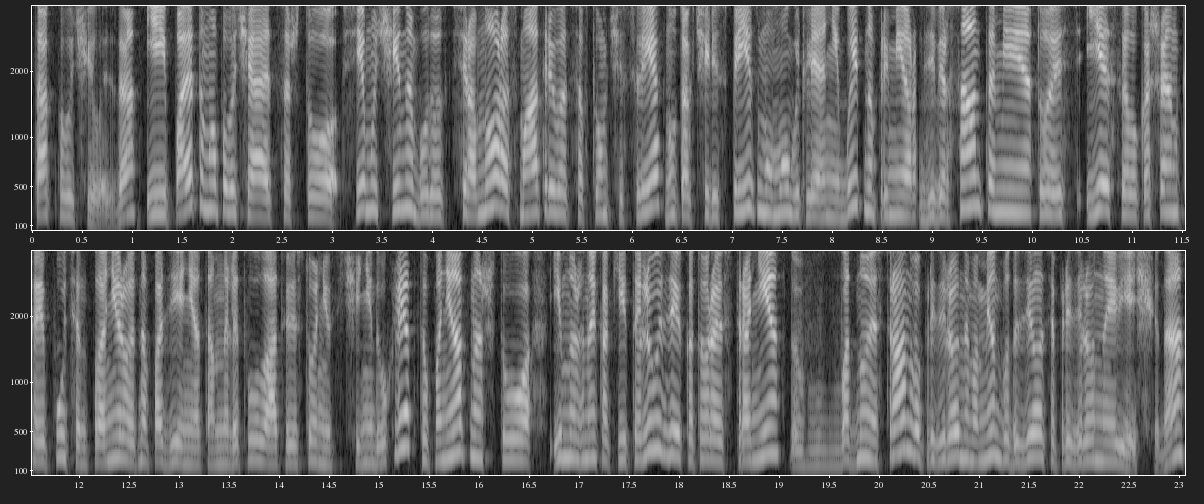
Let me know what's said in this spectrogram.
так получилось, да? И поэтому получается, что все мужчины будут все равно рассматриваться в том числе, ну так через призму, могут ли они быть, например, диверсантами. То есть, если Лукашенко и Путин планируют нападение там на Литву, Латвию, Эстонию в течение двух лет, то понятно, что им нужны какие-то люди, которые в стране, в одной из стран в определенный момент будут делать определенные вещи, да?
